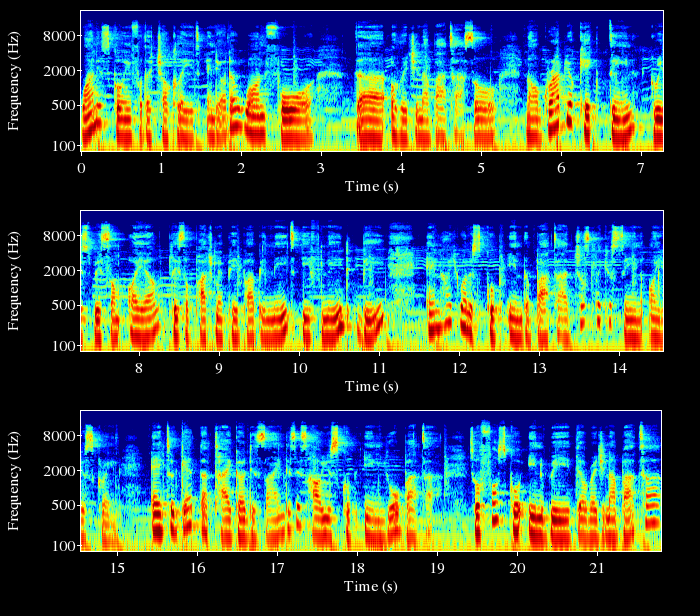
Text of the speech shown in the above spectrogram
one is going for the chocolate and the other one for the original batter. So now grab your cake tin, grease with some oil, place a parchment paper beneath if need be, and now you want to scoop in the batter just like you're seeing on your screen. And to get that tiger design, this is how you scoop in your batter. So first go in with the original batter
